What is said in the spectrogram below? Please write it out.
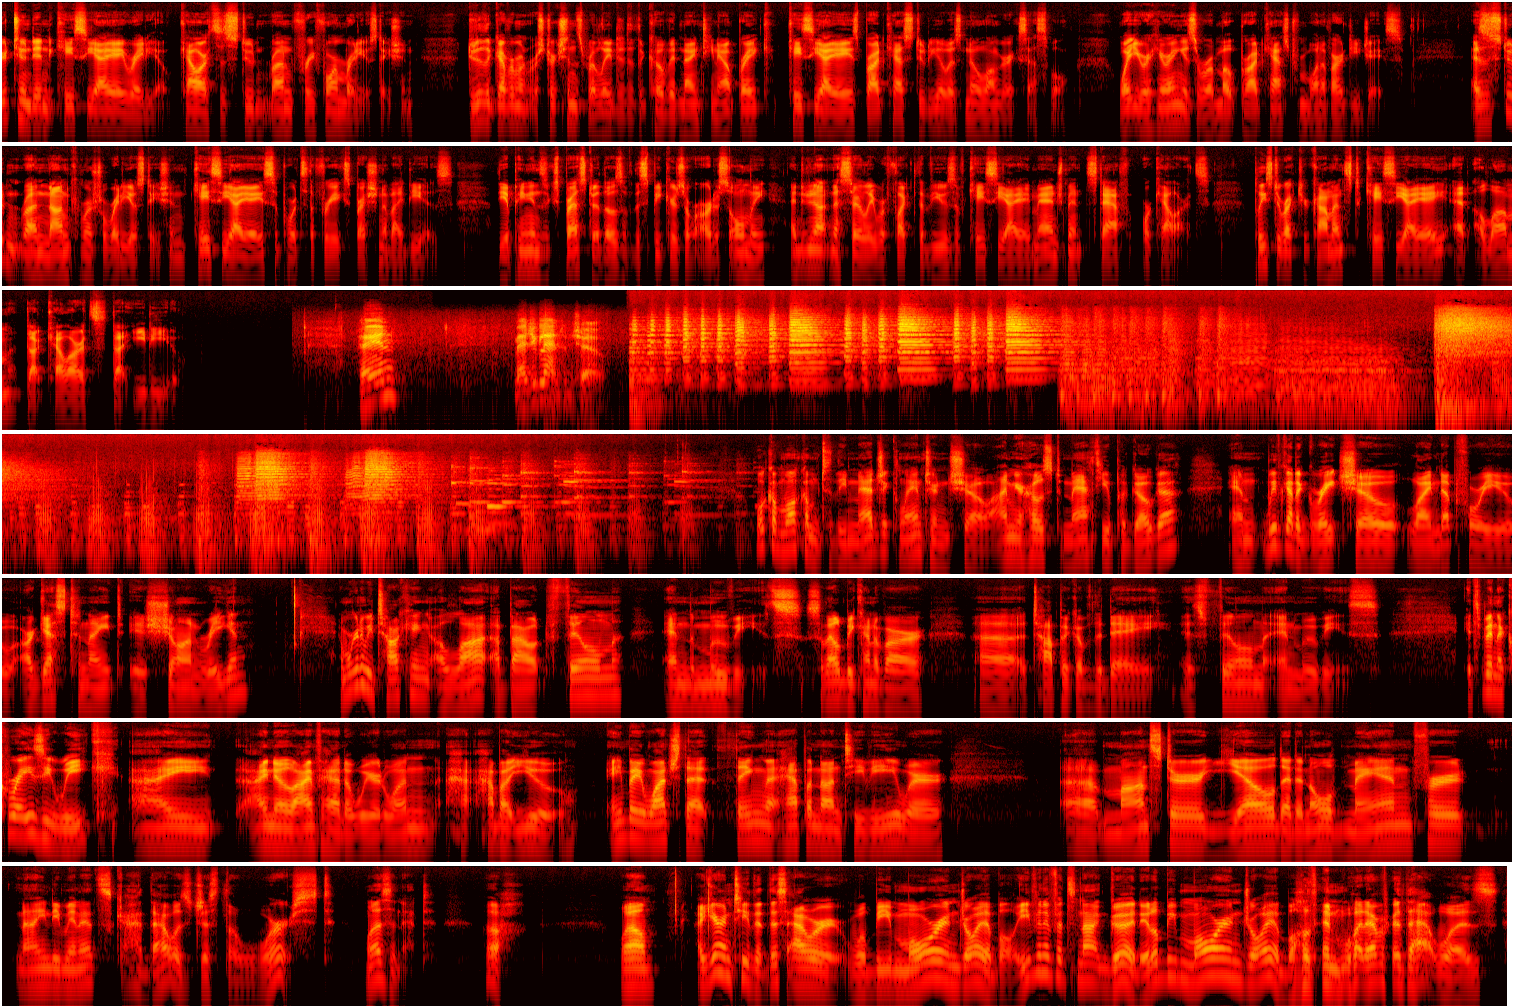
You're tuned in to KCIA Radio, CalArts' student run freeform radio station. Due to the government restrictions related to the COVID 19 outbreak, KCIA's broadcast studio is no longer accessible. What you are hearing is a remote broadcast from one of our DJs. As a student run non commercial radio station, KCIA supports the free expression of ideas. The opinions expressed are those of the speakers or artists only and do not necessarily reflect the views of KCIA management, staff, or CalArts. Please direct your comments to kcia at alum.calarts.edu. Payne, Magic Lantern Show. Welcome, welcome to the Magic Lantern Show. I'm your host, Matthew Pagoga, and we've got a great show lined up for you. Our guest tonight is Sean Regan, and we're going to be talking a lot about film and the movies. So that'll be kind of our uh, topic of the day is film and movies. It's been a crazy week. I I know I've had a weird one. H- how about you? Anybody watch that thing that happened on TV where a monster yelled at an old man for 90 minutes? God, that was just the worst, wasn't it? Ugh. Well, I guarantee that this hour will be more enjoyable. Even if it's not good, it'll be more enjoyable than whatever that was.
